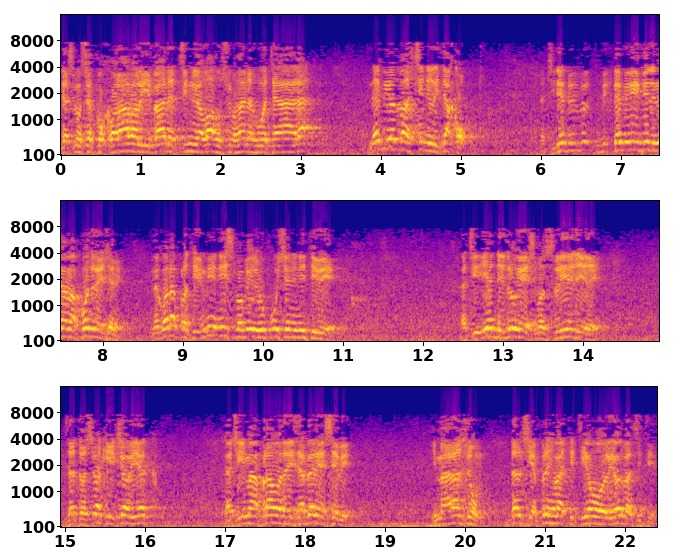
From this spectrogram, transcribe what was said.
da smo se pokoravali ibadat činili Allahu subhanahu wa ta'ala ne bi od vas činili tako. Znači ne bi, ne bi vi bili nama podređeni nego naprotiv mi nismo bili upućeni niti vi. Znači jedni druge smo slijedili zato svaki čovjek znači ima pravo da izabere sebi. Ima razum da li će prihvatiti ovo ili odbaciti?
